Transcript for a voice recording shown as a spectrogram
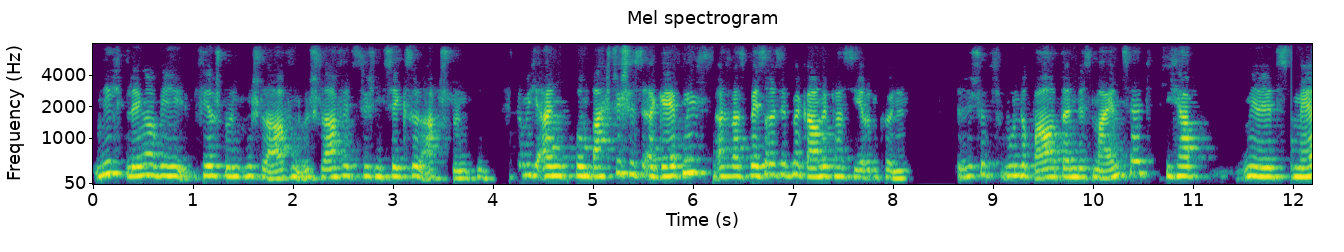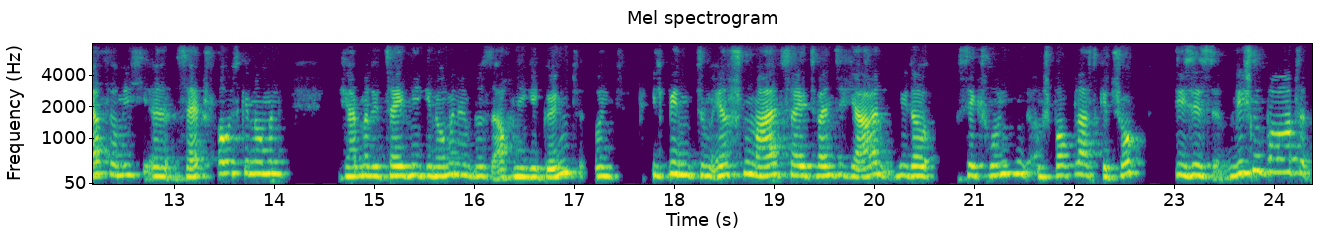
nicht länger wie vier Stunden schlafen und schlafe jetzt zwischen sechs und acht Stunden. Für mich ein bombastisches Ergebnis. Also was Besseres hätte mir gar nicht passieren können. Das ist jetzt wunderbar. Dann das Mindset. Ich habe mir jetzt mehr für mich äh, selbst rausgenommen. Ich habe mir die Zeit nie genommen und das auch nie gegönnt. Und ich bin zum ersten Mal seit 20 Jahren wieder sechs Runden am Sportplatz gejoggt. Dieses Vision Board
